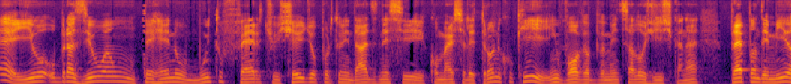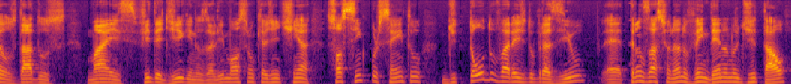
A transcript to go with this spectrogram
É, e o, o, Brasil é um terreno muito fértil e cheio de oportunidades nesse comércio eletrônico que envolve, obviamente, essa logística, né? Pré-pandemia, os dados mais fidedignos ali mostram que a gente tinha só 5% de todo o varejo do Brasil é, transacionando, vendendo no digital.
